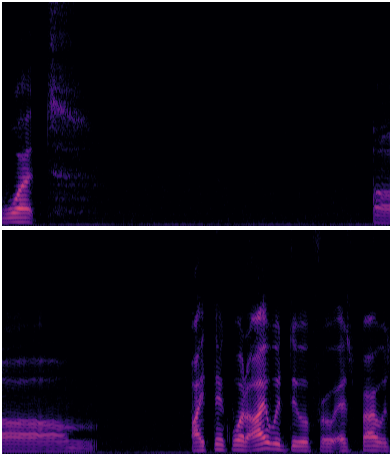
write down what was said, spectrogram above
what, um, I think what I would do if, as far as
